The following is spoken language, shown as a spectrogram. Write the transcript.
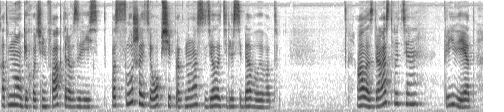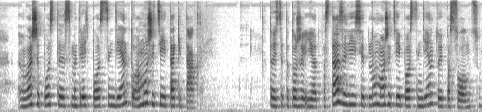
От многих очень факторов зависит. Послушайте общий прогноз, сделайте для себя вывод. Алла, здравствуйте. Привет. Ваши посты смотреть по асценденту, а можете и так, и так. То есть это тоже и от поста зависит, но можете и по асценденту, и по солнцу.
